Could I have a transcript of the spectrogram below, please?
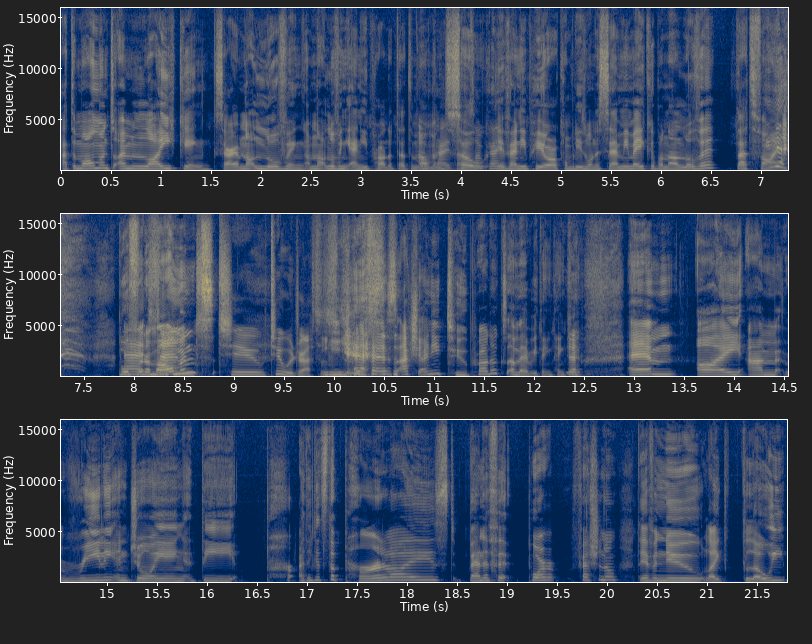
At the moment, I'm liking. Sorry, I'm not loving. I'm not loving any product at the moment. that's so okay. if any PR companies want to send me makeup and I'll love it, that's fine. But for Uh, the send moment, to two addresses. yes, actually, I need two products of everything. Thank you. Um, I am really enjoying the per- I think it's the pearlized benefit POREfessional. They have a new like glowy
